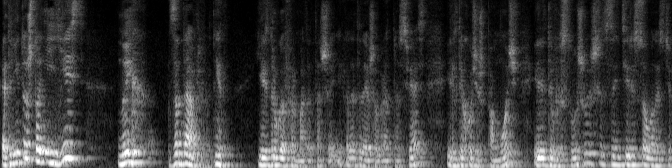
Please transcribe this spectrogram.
Это не то, что они есть, но их задавливают. Нет. Есть другой формат отношений, когда ты даешь обратную связь, или ты хочешь помочь, или ты выслушиваешь с заинтересованностью,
